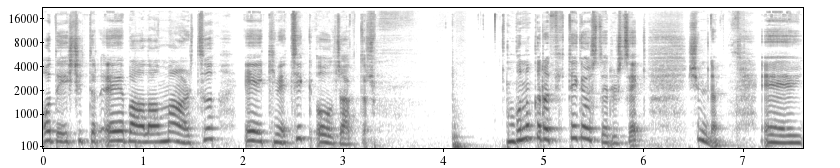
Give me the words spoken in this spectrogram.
o da eşittir E bağlanma artı E kinetik olacaktır. Bunu grafikte gösterirsek şimdi e,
